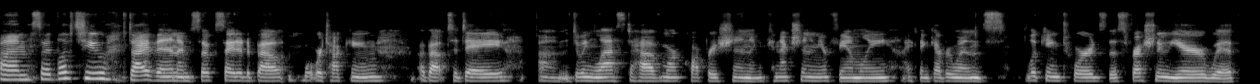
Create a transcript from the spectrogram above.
Um, so I'd love to dive in. I'm so excited about what we're talking about today. Um, doing less to have more cooperation and connection in your family. I think everyone's looking towards this fresh new year with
